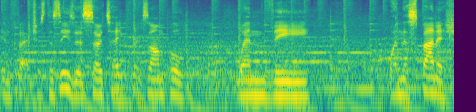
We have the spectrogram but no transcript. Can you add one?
infectious diseases. So take for example, when the when the Spanish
